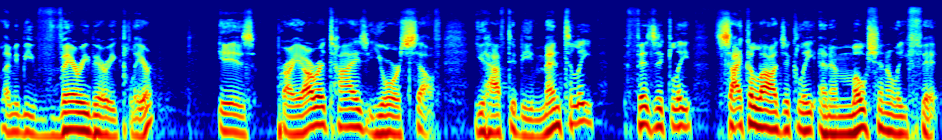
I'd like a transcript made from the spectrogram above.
let me be very, very clear, is prioritize yourself. You have to be mentally, physically, psychologically, and emotionally fit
